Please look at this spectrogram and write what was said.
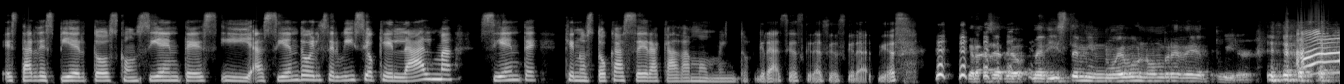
estar despiertos, conscientes y haciendo el servicio que el alma siente que nos toca hacer a cada momento. Gracias, gracias, gracias. Gracias, Me diste mi nuevo nombre de Twitter. ¡Ah,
